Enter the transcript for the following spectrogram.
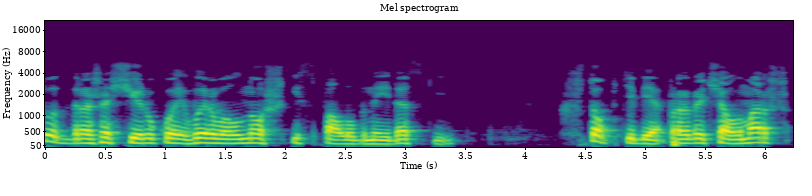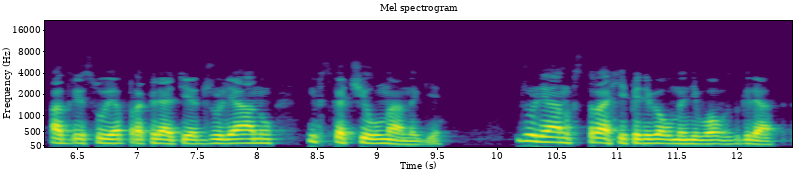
Тот дрожащей рукой вырвал нож из палубной доски. «Чтоб тебе!» – прорычал Марш, адресуя проклятие Джулиану, и вскочил на ноги. Джулиан в страхе перевел на него взгляд.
